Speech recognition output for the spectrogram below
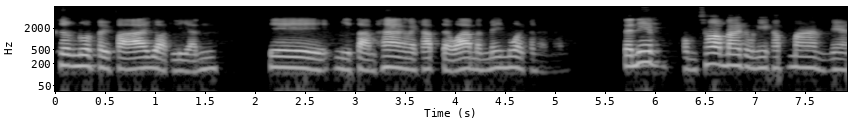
เครื่องนวดไฟฟ้าหยอดเหรียญที่มีตามห้างนะครับ แต่ว่ามันไม่นวดขนาดนั้น แต่นี่ผมชอบมากตรงนี้ครับม่านเนี่ย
